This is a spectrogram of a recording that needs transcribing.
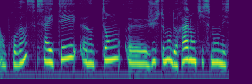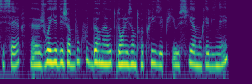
en province. Ça a été un temps euh, justement de ralentissement nécessaire. Euh, je voyais déjà beaucoup de burn-out dans les entreprises et puis aussi à mon cabinet.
